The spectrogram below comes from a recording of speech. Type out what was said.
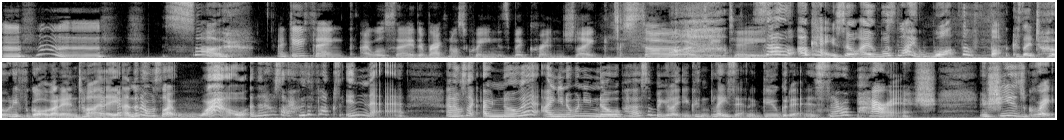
hmm. So, I do think, I will say, the Racnoss Queen is a bit cringe. Like, so OTT. So okay, so I was like, "What the fuck?" Because I totally forgot about it entirely, and then I was like, "Wow!" And then I was like, "Who the fuck's in there?" And I was like, "I know it." And you know when you know a person, but you're like, you couldn't place it, and I googled it, and it's Sarah Parish, and she is great.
